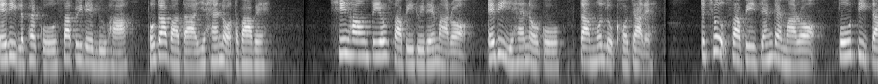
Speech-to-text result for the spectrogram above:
အဲ့ဒီလက်ဖက်ကိုစတွေ့တဲ့လူဟာဗုဒ္ဓဘာသာယဟန်တော်တပါးပဲရှေးဟောင်းတရုတ်စာပေတွေထဲမှာတော့အဲ့ဒီယဟန်တော်ကိုတာမွတ်လို့ခေါ်ကြတယ်တချို့စာပေကျမ်းဂန်မှာတော့ပိုးတိတာ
